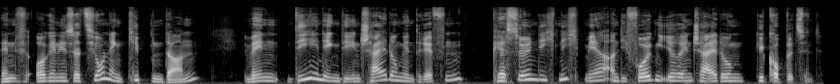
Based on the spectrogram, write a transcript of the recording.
Denn Organisationen kippen dann, wenn diejenigen, die Entscheidungen treffen, persönlich nicht mehr an die Folgen ihrer Entscheidung gekoppelt sind.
